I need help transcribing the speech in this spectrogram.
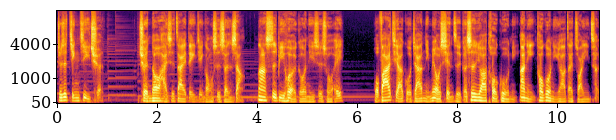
就是经济权，全都还是在另一间公司身上。那势必会有一个问题是说，哎，我发在其他国家，你没有限制，可是又要透过你，那你透过你又要再转一层，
